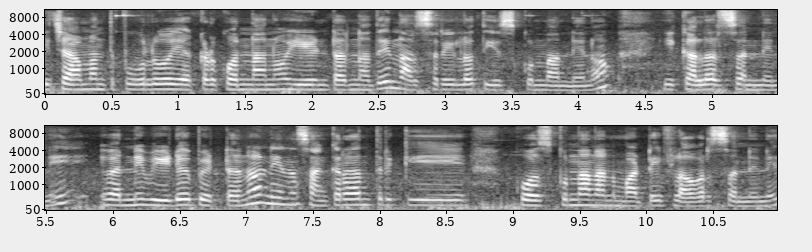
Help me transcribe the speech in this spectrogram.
ఈ చామంతి పువ్వులు ఎక్కడ కొన్నాను ఏంటన్నది నర్సరీలో తీసుకున్నాను నేను ఈ కలర్స్ అన్నీ ఇవన్నీ వీడియో పెట్టాను. నేను సంక్రాంతికి కోసుకున్నాను అనమాట ఈ ఫ్లవర్స్ అన్నీ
